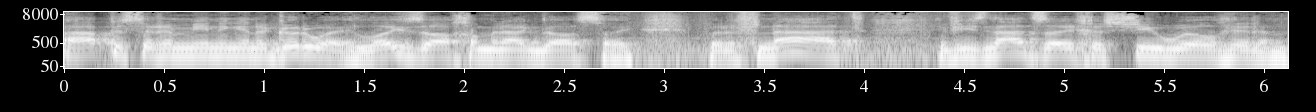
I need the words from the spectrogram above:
opposite him meaning in a good way. But if not, if he's not Zaycha, she will hit him.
